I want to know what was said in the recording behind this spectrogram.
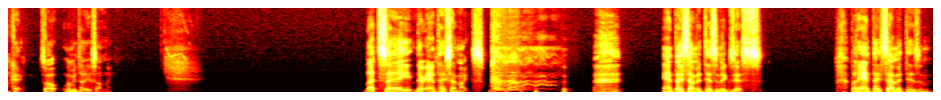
Okay, so let me tell you something. Let's say they're anti Semites. anti Semitism exists. But anti Semitism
